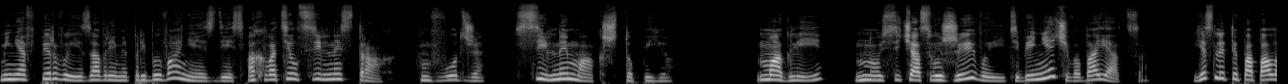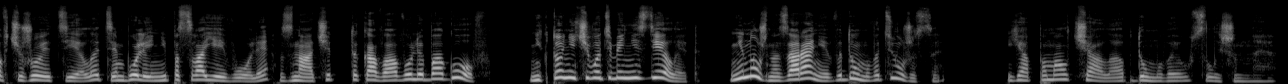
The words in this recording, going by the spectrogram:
Меня впервые за время пребывания здесь охватил сильный страх. Вот же, сильный маг, чтоб ее. Могли, но сейчас вы живы, и тебе нечего бояться. Если ты попала в чужое тело, тем более не по своей воле, значит, такова воля богов. Никто ничего тебе не сделает. Не нужно заранее выдумывать ужасы. Я помолчала, обдумывая услышанное.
